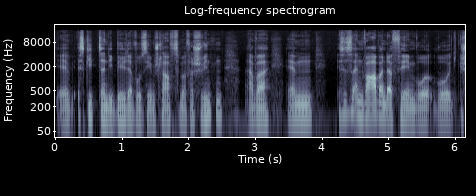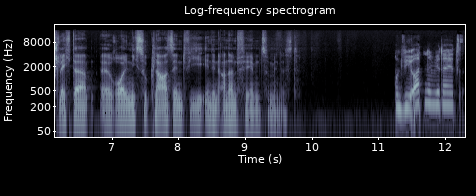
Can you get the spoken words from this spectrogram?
Äh, es gibt dann die Bilder, wo sie im Schlafzimmer verschwinden, aber ähm, es ist ein wabernder Film, wo, wo die Geschlechterrollen nicht so klar sind wie in den anderen Filmen zumindest. Und wie ordnen wir da jetzt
